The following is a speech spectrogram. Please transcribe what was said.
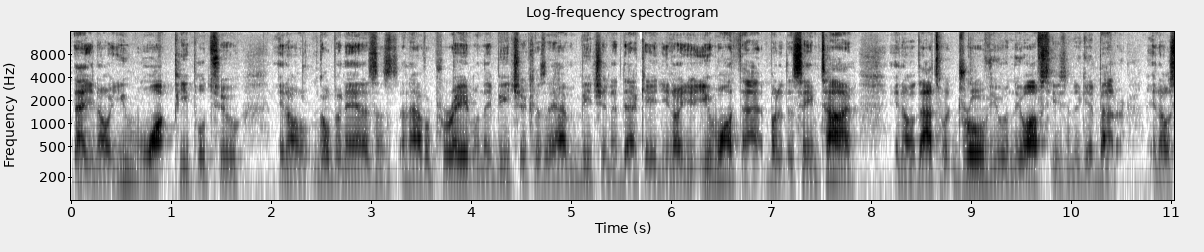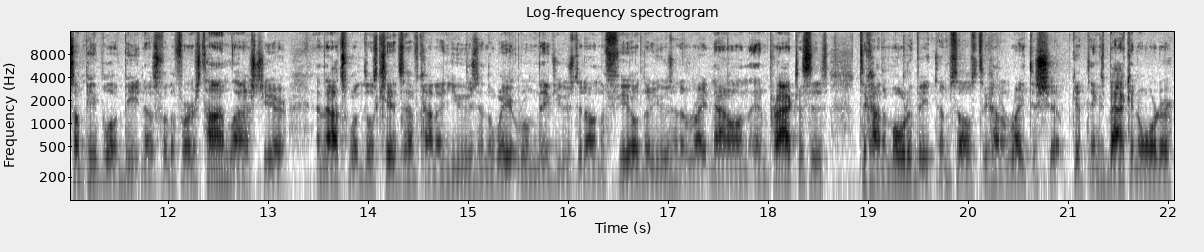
That you know, you want people to you know, go bananas and, and, have a parade when they beat you because they haven't beat you in a decade. You know, you, you want that, but at the same time, you know, that's what drove you in the offseason to get better. You know, some people have beaten us for the first time last year, and that's what those kids have kind of used in the weight room. They've used it on the field. They're using it right now in, in practices to kind of motivate themselves to kind of right the ship, get things back in order,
